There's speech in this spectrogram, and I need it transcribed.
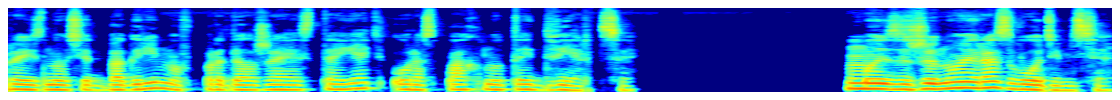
произносит Багримов, продолжая стоять у распахнутой дверцы. «Мы с женой разводимся».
